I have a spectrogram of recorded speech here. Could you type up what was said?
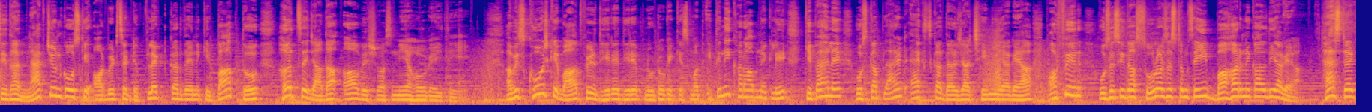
सीधा नेपच्यून को उसके ऑर्बिट से डिफ्लेक्ट कर देने की बात तो हद से ज़्यादा अविश्वसनीय हो गई थी। अब इस खोज के बाद फिर धीरे धीरे प्लूटो की किस्मत इतनी खराब निकली कि पहले उसका प्लैनेट एक्स का दर्जा छीन लिया गया और फिर उसे सीधा सोलर सिस्टम से ही बाहर निकाल दिया गया। हैशटैग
